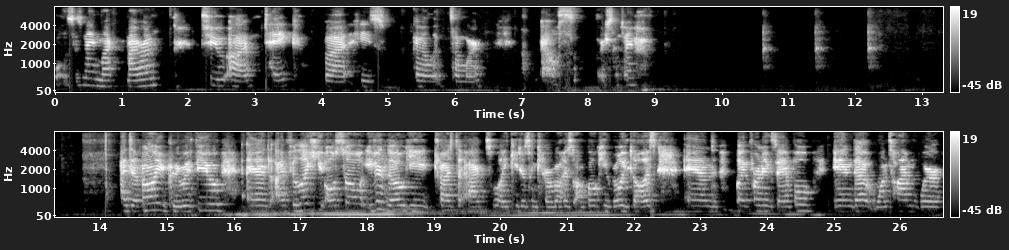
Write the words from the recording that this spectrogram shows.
what was his name, My- Myron, to uh, take, but he's gonna live somewhere else or something. I definitely agree with you, and I feel like he also, even though he tries to act like he doesn't care about his uncle, he really does. And for an example, in that one time where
